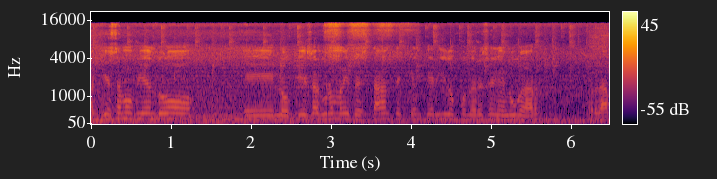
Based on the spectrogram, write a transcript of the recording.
Aquí estamos viendo eh, lo que es algunos manifestantes que han querido ponerse en el lugar, ¿verdad?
